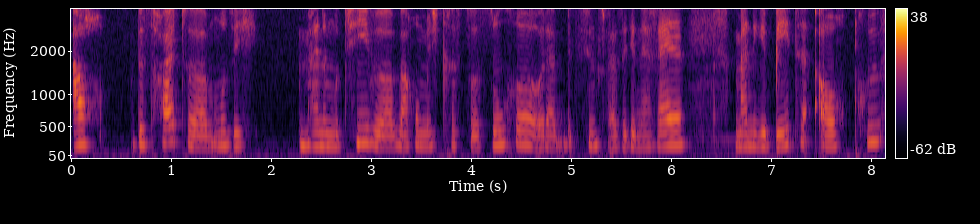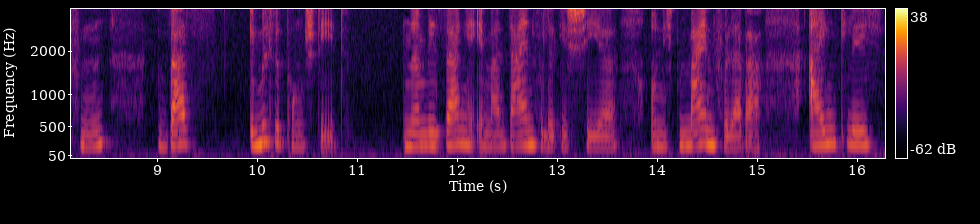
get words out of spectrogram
auch bis heute muss ich meine Motive, warum ich Christus suche oder beziehungsweise generell meine Gebete auch prüfen, was im Mittelpunkt steht. Und wir sagen ja immer, dein Wille geschehe und nicht mein Wille, aber eigentlich,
